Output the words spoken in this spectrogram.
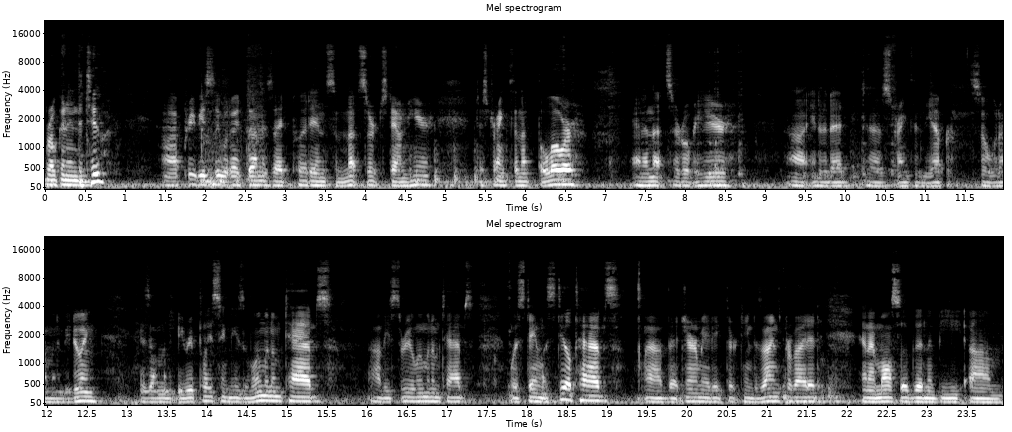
broken into two. Uh, previously what I'd done is I'd put in some nutserts down here to strengthen up the lower and a nutsert over here uh, into the bed to strengthen the upper. So what I'm gonna be doing is I'm gonna be replacing these aluminum tabs, uh, these three aluminum tabs with stainless steel tabs uh, that Jeremy at 813 Designs provided. And I'm also gonna be um,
